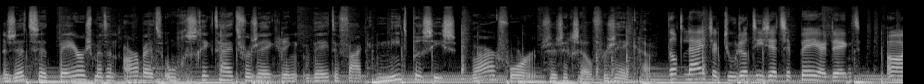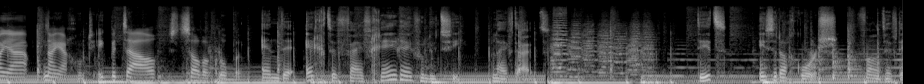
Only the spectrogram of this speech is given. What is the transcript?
ZZP'ers met een arbeidsongeschiktheidsverzekering weten vaak niet precies waarvoor ze zichzelf verzekeren. Dat leidt ertoe dat die ZZP'er denkt: oh ja, nou ja, goed, ik betaal, dus het zal wel kloppen. En de echte 5G-revolutie blijft uit. Dit is de dagkoers van het FD.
